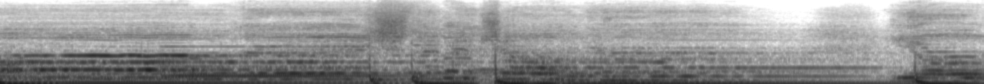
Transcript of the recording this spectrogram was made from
آغشته به جانم یا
